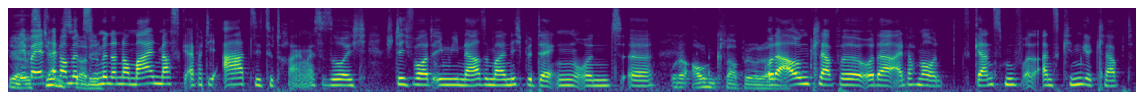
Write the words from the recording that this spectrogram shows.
Ja, nee, aber jetzt einfach mit, mit, einer normalen Maske einfach die Art, sie zu tragen. Weißt du, so ich Stichwort irgendwie Nase mal nicht bedecken und. Äh, oder Augenklappe oder. Oder Augenklappe oder einfach mal ganz smooth ans Kinn geklappt.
